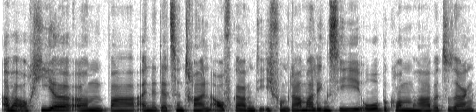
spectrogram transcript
Aber auch hier ähm, war eine der zentralen Aufgaben, die ich vom damaligen CEO bekommen habe, zu sagen,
